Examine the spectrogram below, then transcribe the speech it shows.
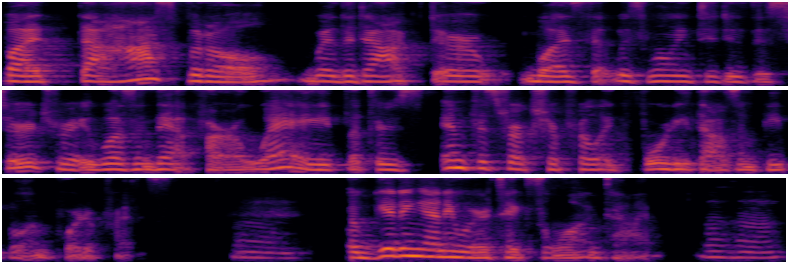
But the hospital where the doctor was that was willing to do the surgery wasn't that far away, but there's infrastructure for like 40,000 people in Port au Prince. Mm. So getting anywhere takes a long time. Mhm.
